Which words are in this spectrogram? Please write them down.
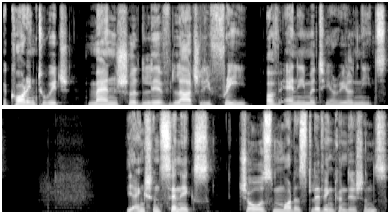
according to which man should live largely free of any material needs. The ancient cynics chose modest living conditions,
